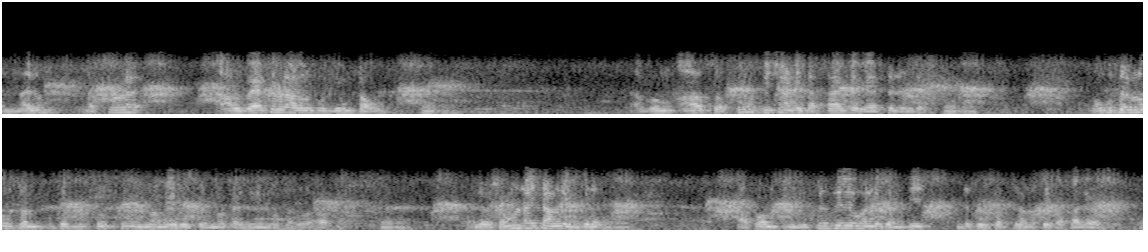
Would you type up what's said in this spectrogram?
എന്നാലും മറ്റുള്ള ആൾ ബാക്കിലുള്ള ആളുകൾക്ക് ബുദ്ധിമുട്ടാവും. അപ്പം ആ സ്വപ്നൊപ്പിച്ചാണ് ഈ ഉം, അവൻ കുത്തലുള്ള കുത്തൽ കുത്തൽ നമ്മയെ കുത്തലിനോട്ട് അല്ലെങ്കിൽ നോക്കാം വേറെ ഉം, ഉം. വിഷമുണ്ടായിട്ടാണല്ലോ ഇരിക്കുന്നത് അപ്പം ഇരുത്തത്തിൽ സഞ്ജീവിന്റെ സൂത്രത്തിൽ നമുക്ക് കസാല കണ്ടു.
